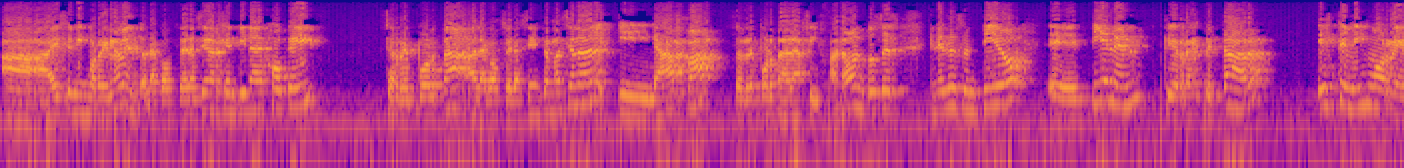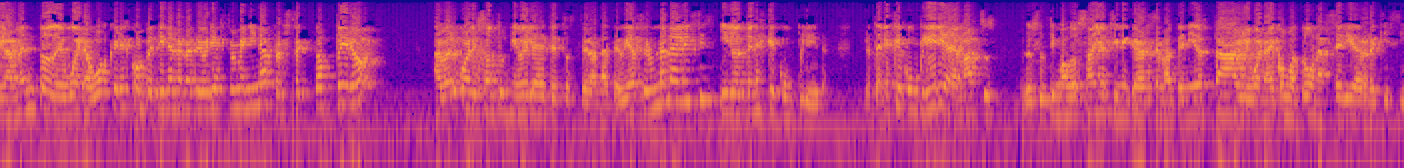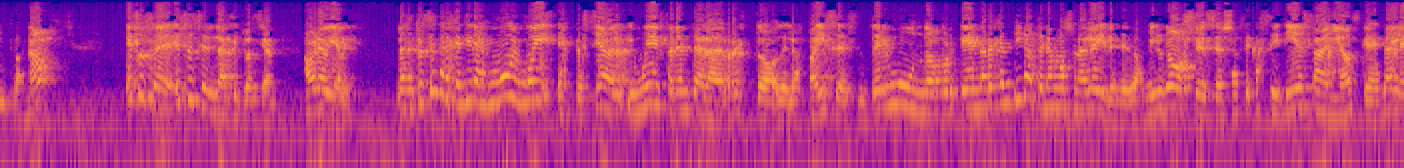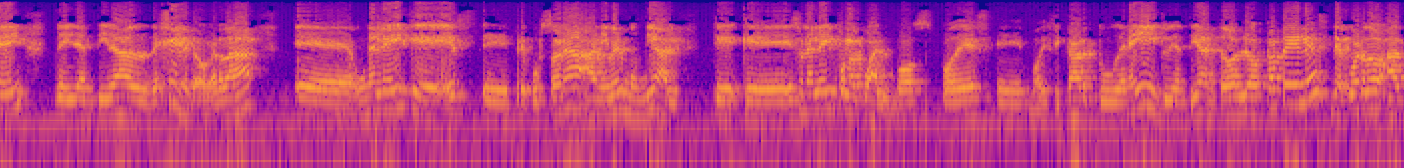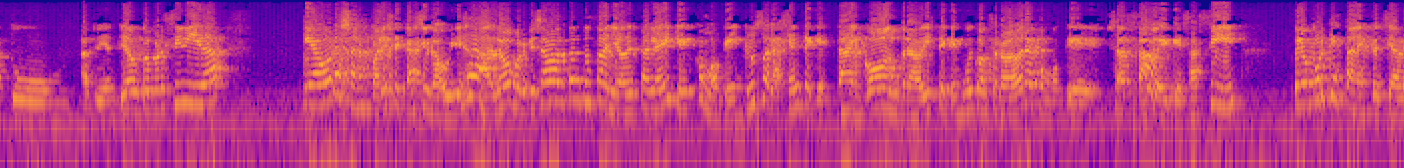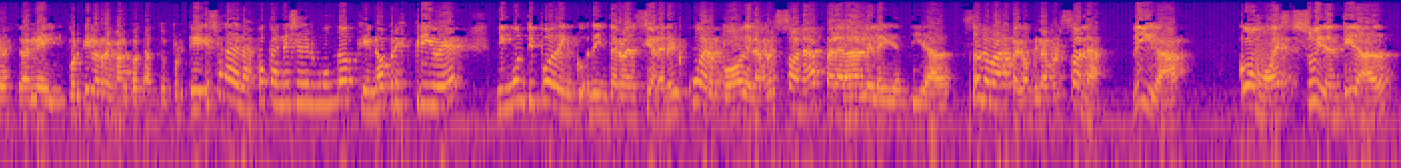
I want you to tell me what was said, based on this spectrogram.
a, a ese mismo reglamento. La Confederación Argentina de Hockey se reporta a la Confederación Internacional y la AFA se reporta a la FIFA, ¿no? Entonces, en ese sentido, eh, tienen que respetar este mismo reglamento de, bueno, vos querés competir en la categoría femenina, perfecto, pero a ver cuáles son tus niveles de testosterona. Te voy a hacer un análisis y lo tenés que cumplir. Lo tenés que cumplir y además los últimos dos años tienen que haberse mantenido estable. Bueno, hay como toda una serie de requisitos, ¿no? Eso es, esa es la situación. Ahora bien, la situación de Argentina es muy, muy especial y muy diferente a la del resto de los países del mundo, porque en Argentina tenemos una ley desde 2012, o sea, ya hace casi 10 años, que es la ley de identidad de género, ¿verdad? Eh, una ley que es eh, precursora a nivel mundial. Que, que, es una ley por la cual vos podés eh, modificar tu DNI, tu identidad en todos los papeles, de acuerdo a tu, a tu identidad autopercibida, que ahora ya nos parece casi una obviedad, ¿no? Porque ya van tantos años de esta ley que es como que incluso la gente que está en contra, viste, que es muy conservadora, como que ya sabe que es así. Pero ¿por qué es tan especial nuestra ley? ¿Por qué lo remarco tanto? Porque es una de las pocas leyes del mundo que no prescribe ningún tipo de, de intervención en el cuerpo de la persona para darle la identidad. Solo basta con que la persona diga cómo es su identidad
